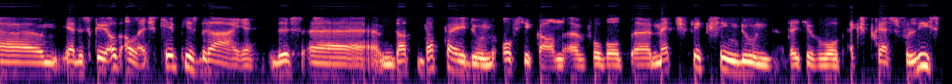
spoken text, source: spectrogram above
Um, ja, dus kun je ook allerlei scriptjes draaien. Dus uh, dat, dat kan je doen. Of je kan uh, bijvoorbeeld uh, matchfixing doen. Dat je bijvoorbeeld expres verliest.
